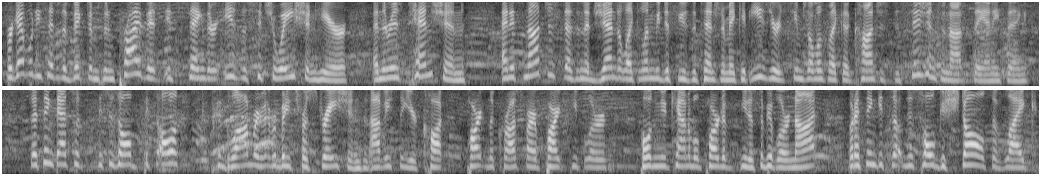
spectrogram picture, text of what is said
forget what he said to the victims in private. It's saying there is a situation here and there is tension. And it's not just as an agenda, like let me diffuse the tension and make it easier. It seems almost like a conscious decision to not say anything. So I think that's what this is all. It's all conglomerate of everybody's frustrations, and obviously you're caught part in the crossfire. Part people are holding you accountable. Part of you know some people are not. But I think it's uh, this whole gestalt of like,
